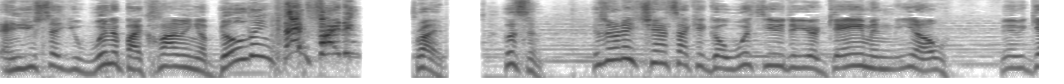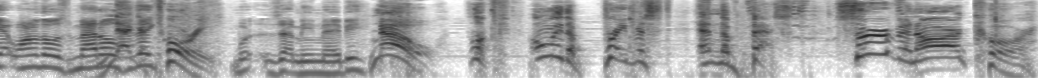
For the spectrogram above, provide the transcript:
and you said you win it by climbing a building? And fighting! Right. Listen, is there any chance I could go with you to your game and, you know, maybe get one of those medals? They- What does that mean maybe? No! Look, only the bravest and the best serve in our corps.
